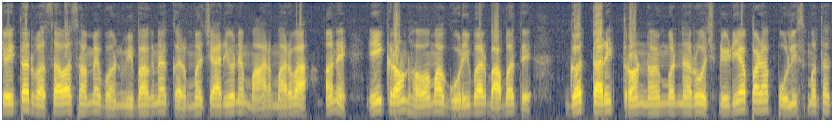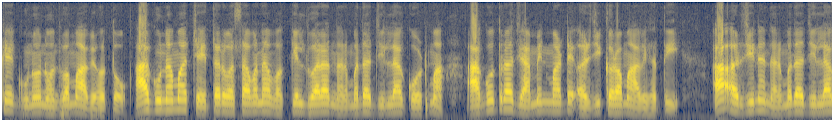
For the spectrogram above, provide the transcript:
ચૈતર વસાવા સામે વન વિભાગના કર્મચારીઓને માર મારવા અને એક રાઉન્ડ હવામાં ગોળીબાર બાબતે ગત તારીખ ત્રણ નવેમ્બરના રોજ ડેડિયાપાડા પોલીસ મથકે ગુનો નોંધવામાં આવ્યો હતો. આ ગુનામાં ચૈતર વસાવાના વકીલ દ્વારા નર્મદા જિલ્લા કોર્ટમાં આગોતરા જામીન માટે અરજી કરવામાં આવી હતી. આ અરજીને નર્મદા જિલ્લા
